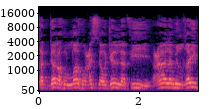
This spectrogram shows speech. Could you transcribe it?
قدره الله عز وجل في عالم الغيب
